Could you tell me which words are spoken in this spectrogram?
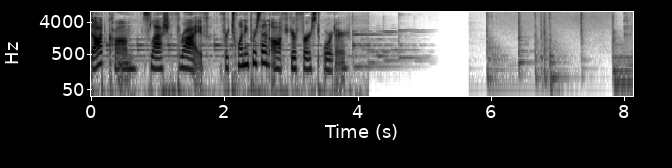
dot com slash thrive for 20% off your first order.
